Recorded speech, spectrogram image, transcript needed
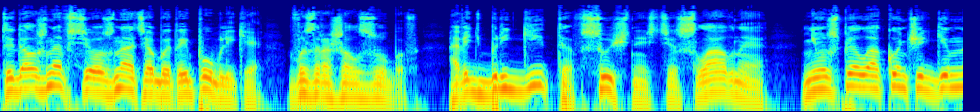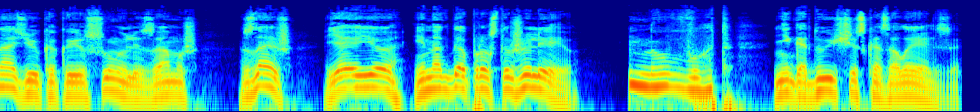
Ты должна все знать об этой публике», — возражал Зубов. «А ведь Бригитта, в сущности, славная, не успела окончить гимназию, как ее сунули замуж. Знаешь, я ее иногда просто жалею». «Ну вот», — негодующе сказала Эльза.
